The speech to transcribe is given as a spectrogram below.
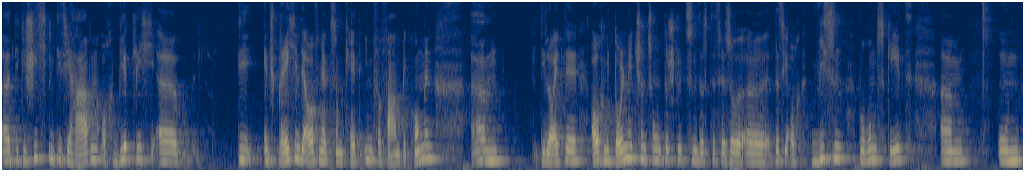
äh, die Geschichten, die sie haben, auch wirklich äh, die entsprechende Aufmerksamkeit im Verfahren bekommen. Ähm, die Leute auch mit Dolmetschern zu unterstützen, dass, das also, äh, dass sie auch wissen, worum es geht. Ähm, und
